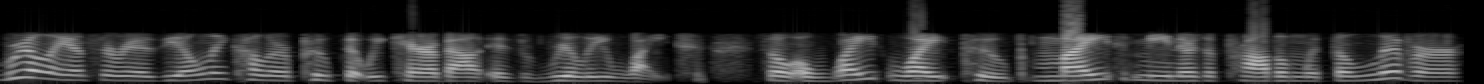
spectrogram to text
real answer is the only color poop that we care about is really white. So a white, white poop might mean there's a problem with the liver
